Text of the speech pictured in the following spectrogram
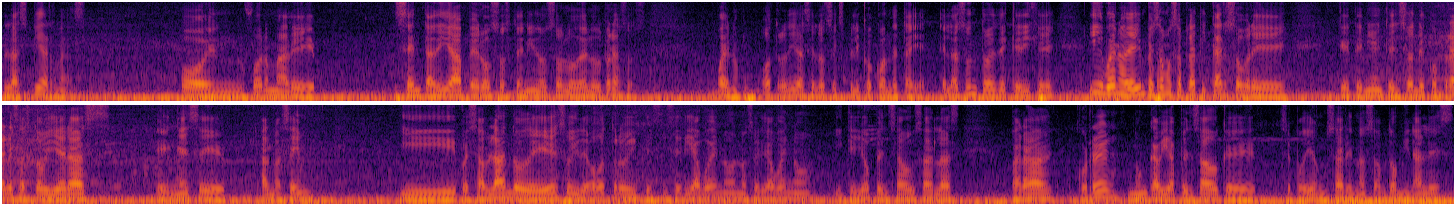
las piernas o en forma de sentadilla pero sostenido solo de los brazos. Bueno, otro día se los explico con detalle. El asunto es de que dije, y bueno, ahí empezamos a platicar sobre que tenía intención de comprar esas tobilleras en ese almacén y pues hablando de eso y de otro y que si sería bueno, no sería bueno y que yo pensaba usarlas para correr, nunca había pensado que se podían usar en los abdominales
